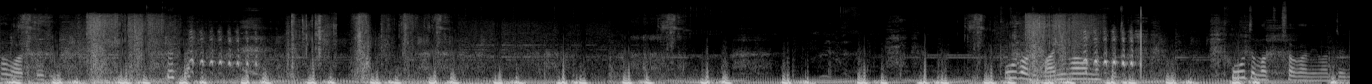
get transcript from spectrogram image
하러 왔죠 지금 포우드한테 많이 화났나 포우드만 쫓아가네 완전히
